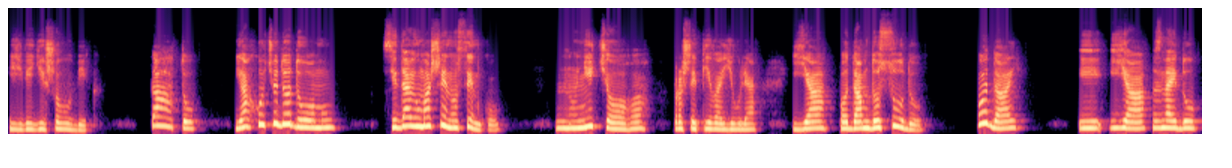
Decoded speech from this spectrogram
і відійшов убік. Тату, я хочу додому. Сідай у машину, синку. Ну, нічого, прошепіла Юля. Я подам до суду. Подай. І я знайду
